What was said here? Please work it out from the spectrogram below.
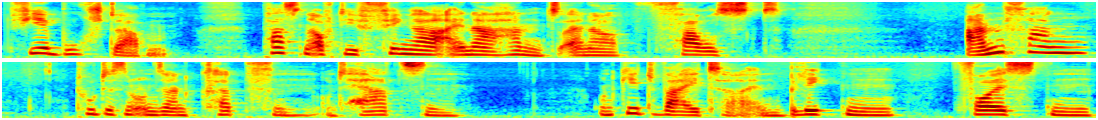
Vier Buchstaben passen auf die Finger einer Hand, einer Faust. Anfangen tut es in unseren Köpfen und Herzen und geht weiter in Blicken, Fäusten,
